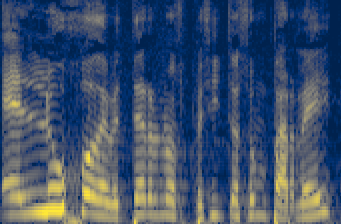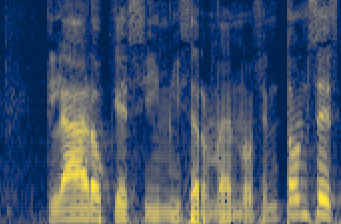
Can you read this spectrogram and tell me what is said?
el lujo de meter unos pesitos un parlay, Claro que sí, mis hermanos. Entonces,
